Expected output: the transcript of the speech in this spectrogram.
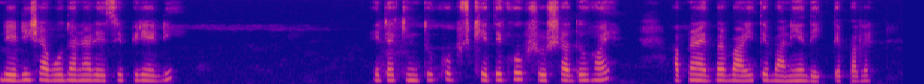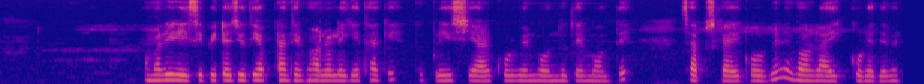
রেডি সাবুদানা রেসিপি রেডি এটা কিন্তু খুব, খেতে খুব সুস্বাদু হয়। আপনারা একবার বাড়িতে বানিয়ে দেখতে পারেন। আমার এই রেসিপিটা যদি আপনাদের ভালো লেগে থাকে, তো প্লিজ শেয়ার করবেন বন্ধুদের মধ্যে সাবস্ক্রাইব করবেন এবং লাইক করে দেবেন।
